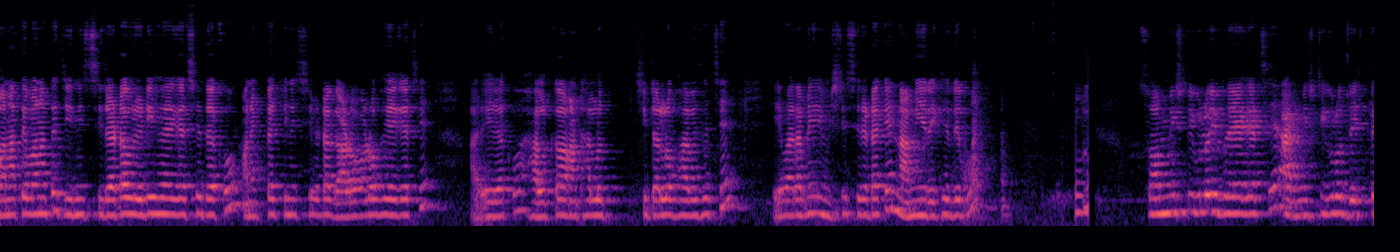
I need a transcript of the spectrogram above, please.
বানাতে বানাতে চিনির শিরাটাও রেডি হয়ে গেছে, দেখো। অনেকটা চিনির শিরাটা গাঢ় গাঢ় হয়ে গেছে, আর এই দেখো, হালকা আঠালো, চিটালো ভাব এসেছে। এবার আমি মিষ্টি শিরাটাকে নামিয়ে রেখে দেবো। সব মিষ্টিগুলোই হয়ে গেছে, আর মিষ্টিগুলো দেখতে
